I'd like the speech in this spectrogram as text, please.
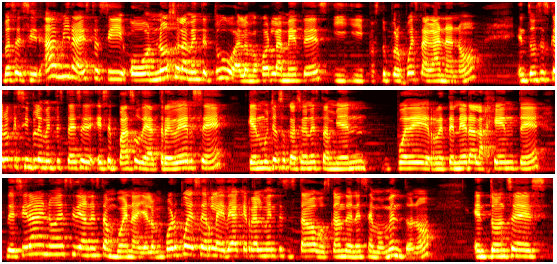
vas a decir, ah, mira, esta sí, o no solamente tú, a lo mejor la metes y, y pues tu propuesta gana, ¿no? Entonces creo que simplemente está ese, ese paso de atreverse, que en muchas ocasiones también puede retener a la gente, decir, ay, no, esta idea no es tan buena, y a lo mejor puede ser la idea que realmente se estaba buscando en ese momento, ¿no? Entonces,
